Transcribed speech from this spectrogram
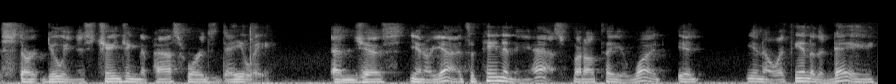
start doing is changing the passwords daily. And just, you know, yeah, it's a pain in the ass, but I'll tell you what, it, you know, at the end of the day,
